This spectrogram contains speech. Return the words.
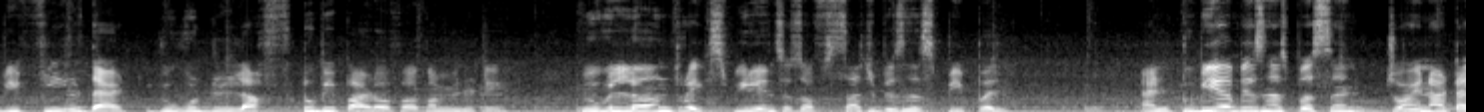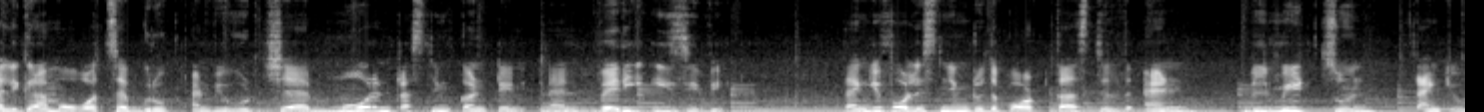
we feel that you would love to be part of our community. You will learn through experiences of such business people. And to be a business person, join our Telegram or WhatsApp group and we would share more interesting content in a very easy way. Thank you for listening to the podcast till the end. We'll meet soon. Thank you.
